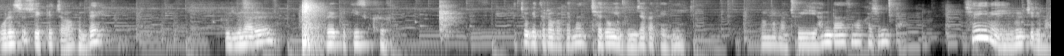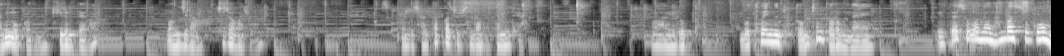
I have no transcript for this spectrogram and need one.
오래 쓸 수 있겠죠. 근데 그 윤활을 브레이크 디스크 그쪽에 들어가면 제동이 문제가 되니 그런 것만 주의한다 돼요. 체인에 이물질이 많이 묻거든요. 기름때가 먼지랑 합쳐져가지고 그래서 그런 거잘 닦아주신다고 보면 돼요. 와, 이 로, 모터 있는 쪽도 엄청 더럽네. 이 떼수건은 한 번 쓰고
